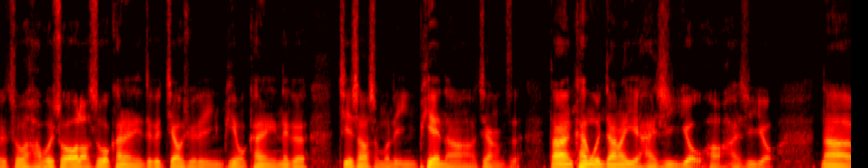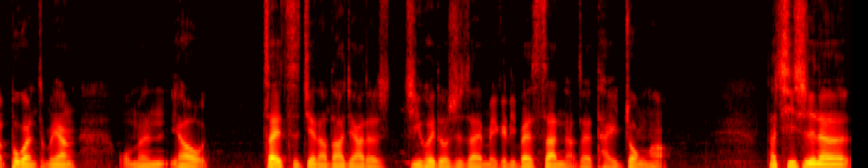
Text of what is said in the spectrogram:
哈。说他会说哦，老师，我看了你这个教学的影片，我看了你那个介绍什么的影片啊，这样子。当然看文章呢也还是有哈，还是有。那不管怎么样，我们要再次见到大家的机会都是在每个礼拜三呢，在台中哈。那其实呢，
